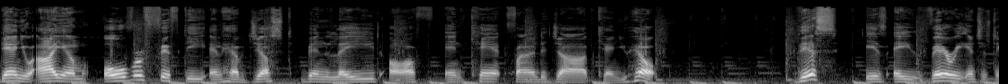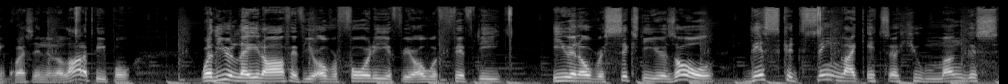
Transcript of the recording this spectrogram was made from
Daniel, I am over 50 and have just been laid off and can't find a job. Can you help? This is a very interesting question, and a lot of people, whether you're laid off, if you're over 40, if you're over 50, even over 60 years old, this could seem like it's a humongous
